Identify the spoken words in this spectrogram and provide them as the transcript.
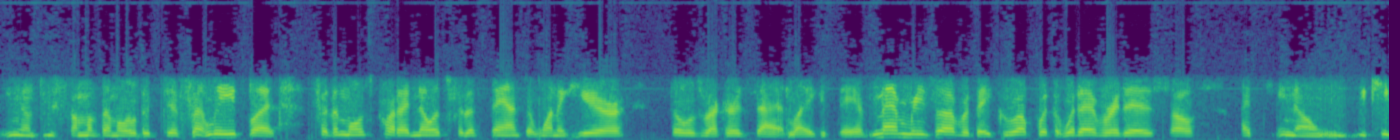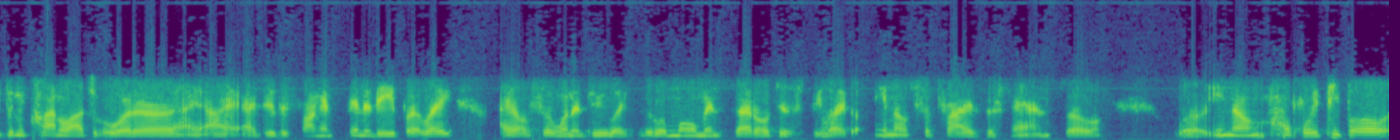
you know do some of them a little bit differently. But for the most part, I know it's for the fans that want to hear those records that like they have memories of or they grew up with or whatever it is. So I, you know, we keep in the chronological order. I, I, I do the song Infinity, but like I also want to do like little moments that'll just be like you know surprise the fans. So well, you know, hopefully people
